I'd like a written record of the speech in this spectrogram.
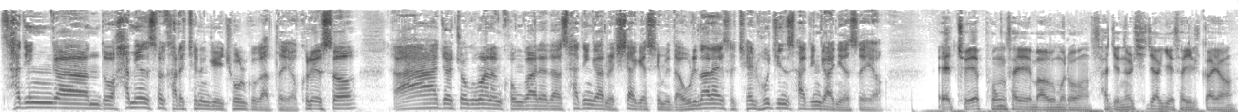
사진관도 하면서 가르치는 게 좋을 것 같아요. 그래서 아주 조그마한 공간에다 사진관을 시작했습니다. 우리나라에서 제일 후진 사진관이었어요. 애초에 봉사의 마음으로 사진을 시작해서일까요?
